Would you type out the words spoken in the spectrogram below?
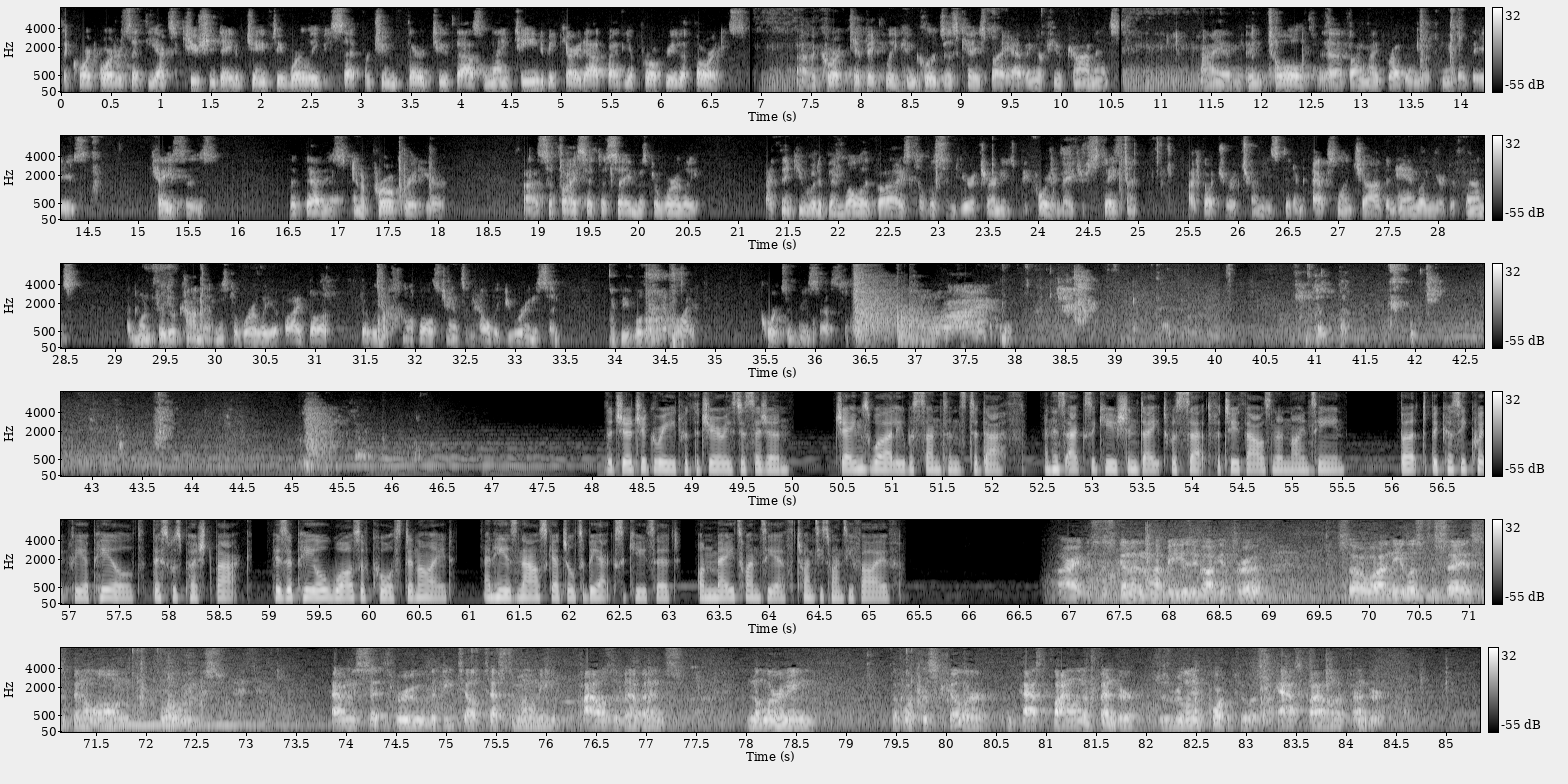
The court orders that the execution date of James D. Worley be set for June 3, 2019, to be carried out by the appropriate authorities. Uh, the court typically concludes this case by having a few comments. I have been told uh, by my brethren who handled these cases that that is inappropriate here. Uh, suffice it to say, Mr. Worley, I think you would have been well advised to listen to your attorneys before you made your statement. I thought your attorneys did an excellent job in handling your defense. And one further comment, Mr. Worley, if I thought there was a snowball's chance in hell that you were innocent, you'd be looking at life. Court's in recess. All right. The judge agreed with the jury's decision. James Worley was sentenced to death, and his execution date was set for 2019. But because he quickly appealed, this was pushed back. His appeal was, of course, denied, and he is now scheduled to be executed on May 20th, 2025. All right, this is going to not be easy, but I'll get through it. So, uh, needless to say, this has been a long four weeks. Having to sit through the detailed testimony, piles of evidence, and the learning of what this killer and past violent offender, which is really important to us, past violent offender,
